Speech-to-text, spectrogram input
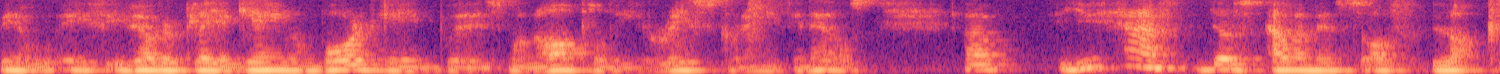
you know, if, if you ever play a game, a board game, whether it's Monopoly, Risk, or anything else, um, you have those elements of luck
